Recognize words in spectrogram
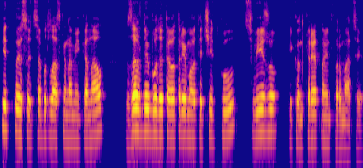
Підписуйтеся, будь ласка, на мій канал. Завжди будете отримувати чітку, свіжу і конкретну інформацію.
